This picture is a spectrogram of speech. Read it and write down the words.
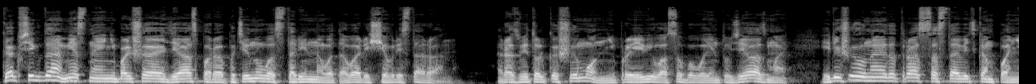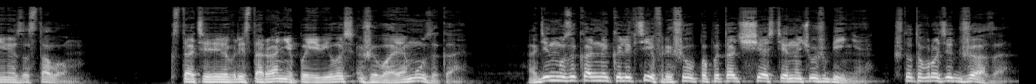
Как всегда, местная небольшая диаспора потянула старинного товарища в ресторан. Разве только Шимон не проявил особого энтузиазма и решил на этот раз составить компанию за столом. Кстати, в ресторане появилась живая музыка. Один музыкальный коллектив решил попытать счастье на чужбине, что-то вроде джаза.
